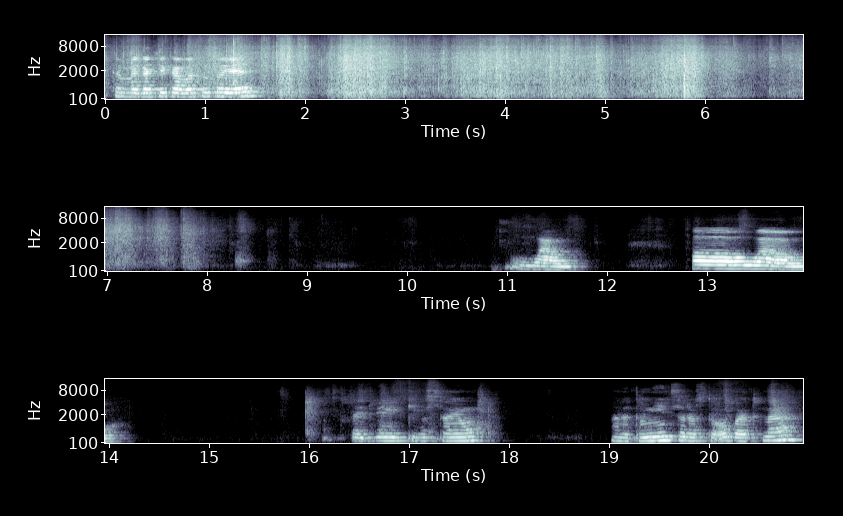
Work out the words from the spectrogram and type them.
Jestem mega ciekawa, co to jest. Wow. O, wow. Tutaj dwie nitki wystają. Ale to nic, zaraz to obetnę.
